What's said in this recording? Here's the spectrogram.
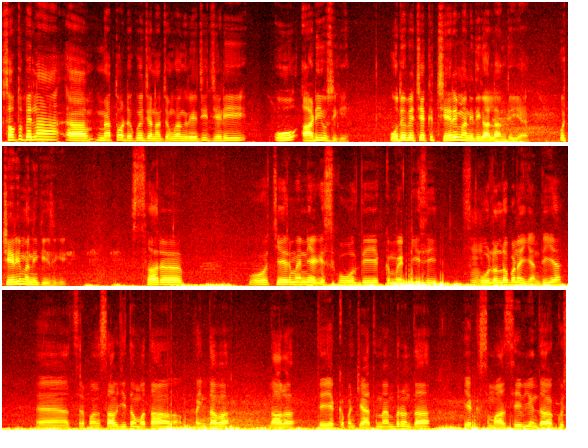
ਸਭ ਤੋਂ ਪਹਿਲਾਂ ਮੈਂ ਤੁਹਾਡੇ ਕੋਲ ਜਾਨਣਾ ਚਾਹੂੰਗਾ ਅੰਗਰੇਜ਼ੀ ਜਿਹੜੀ ਉਹ ਆਡੀਓ ਸੀਗੀ ਉਹਦੇ ਵਿੱਚ ਇੱਕ ਚਿਹਰੇਮਾਨੀ ਦੀ ਗੱਲ ਆਉਂਦੀ ਹੈ। ਉਹ ਚਿਹਰੇਮਾਨੀ ਕੀ ਸੀਗੀ? ਸਰ ਉਹ ਚੇਅਰਮੈਨ ਹੈਗੀ ਸਕੂਲ ਦੀ ਕਮੇਟੀ ਸੀ। ਸਕੂਲ ਵੱਲੋਂ ਬਣਾਈ ਜਾਂਦੀ ਆ। ਸਰਪੰਚ ਸਾਹਿਬ ਜੀ ਤੋਂ ਮਤਾ ਪੈਂਦਾ ਵਾ ਨਾਲ ਤੇ ਇੱਕ ਪੰਚਾਇਤ ਮੈਂਬਰ ਹੁੰਦਾ ਇੱਕ ਸਮਾਜ ਸੇਵੀ ਹੁੰਦਾ ਕੁਝ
